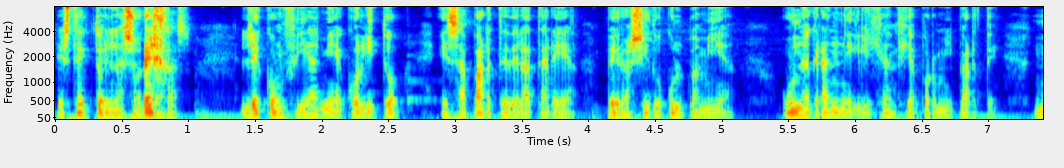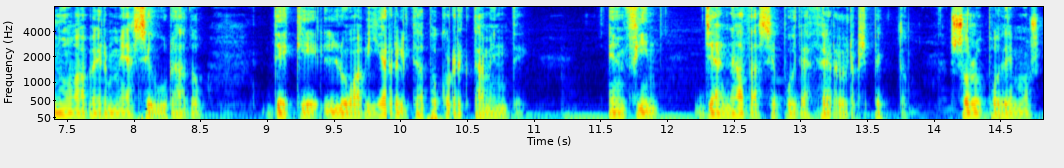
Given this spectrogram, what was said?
excepto en las orejas. Le confié a mi acólito esa parte de la tarea, pero ha sido culpa mía, una gran negligencia por mi parte, no haberme asegurado de que lo había realizado correctamente. En fin, ya nada se puede hacer al respecto. Solo podemos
